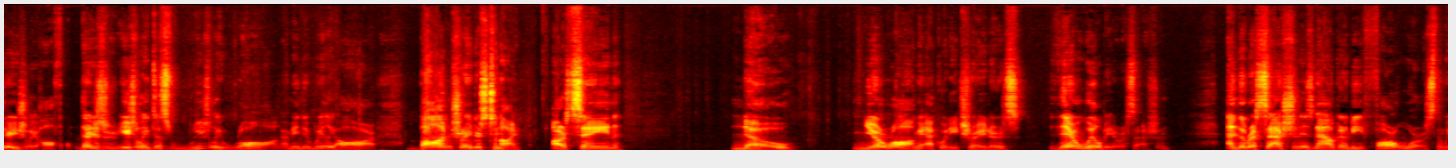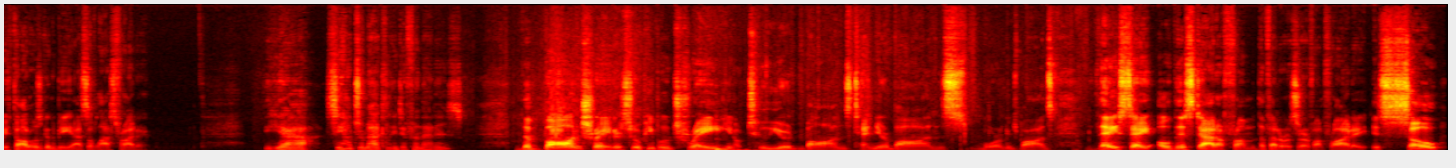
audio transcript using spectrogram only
they're usually awful. They're usually just usually wrong. I mean, they really are. Bond traders tonight are saying, no, you're wrong, equity traders. There will be a recession. And the recession is now going to be far worse than we thought it was going to be as of last Friday. Yeah. See how dramatically different that is? The bond traders, who are people who trade, you know, two-year bonds, 10-year bonds, mortgage bonds, they say, oh, this data from the Federal Reserve on Friday is so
